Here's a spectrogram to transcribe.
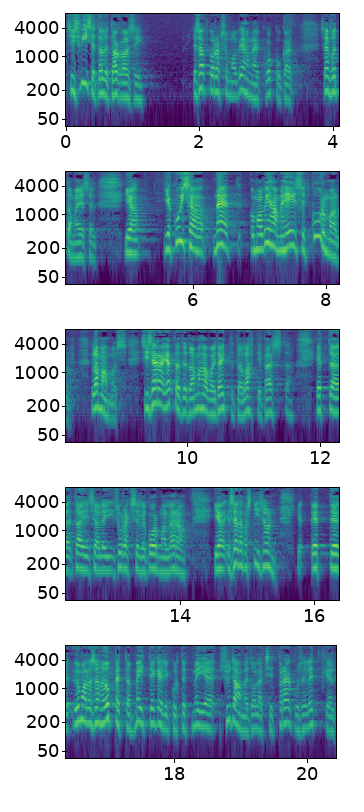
siis vii see talle tagasi ja saad korraks oma vihamehega kokku ka, et sa võta oma eesel. ja, ja kui sa näed oma vihamehe eilset koorma all lamamas, siis ära jäta teda maha, vaid aita ta lahti päästa. et ta, ta ei, seal ei sureks selle koorma all ära. ja, ja sellepärast nii see on. et eh, jumala sõna õpetab meid tegelikult, et meie südamed oleksid praegusel hetkel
